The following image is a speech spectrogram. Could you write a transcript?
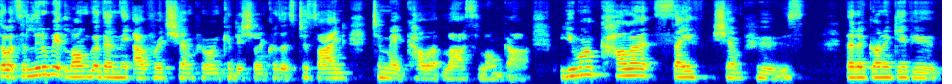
So it's a little bit longer than the average shampoo and conditioner because it's designed to make color last longer. You want color safe shampoos that are going to give you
